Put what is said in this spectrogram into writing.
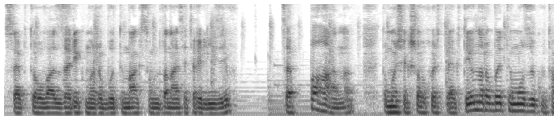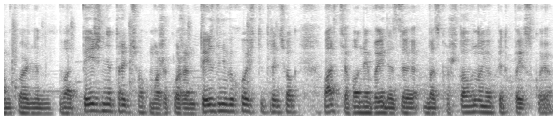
Себто у вас за рік може бути максимум 12 релізів. Це погано, тому що якщо ви хочете активно робити музику, там кожні два тижні тричок, може кожен тиждень ви хочете тричок, у вас цього не вийде з безкоштовною підпискою.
